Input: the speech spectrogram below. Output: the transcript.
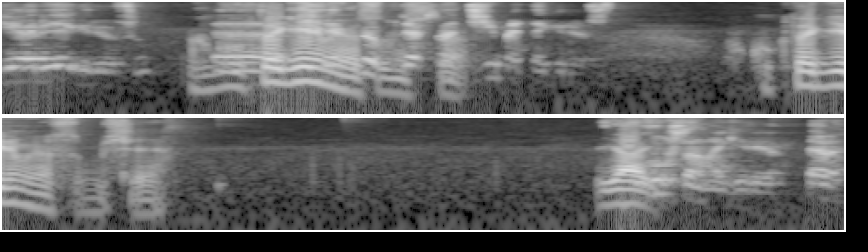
GRE'ye giriyorsun. Hukukta Ee, girmiyorsun okuyacaksan işte. GMAT'e giriyorsun. Hukukta girmiyorsun bir şeye. Ya Hukuk sana giriyor. Evet.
